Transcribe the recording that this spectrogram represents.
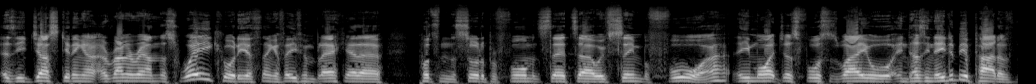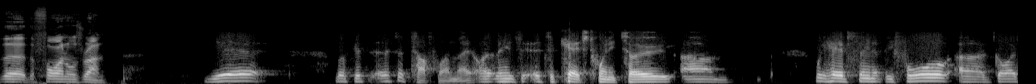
Is he just getting a, a run around this week, or do you think if Ethan Blackadder puts in the sort of performance that uh, we've seen before, he might just force his way, or and does he need to be a part of the, the finals run? Yeah, look, it's it's a tough one, mate. I mean, it's it's a catch twenty two. Um, we have seen it before. Uh, guys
